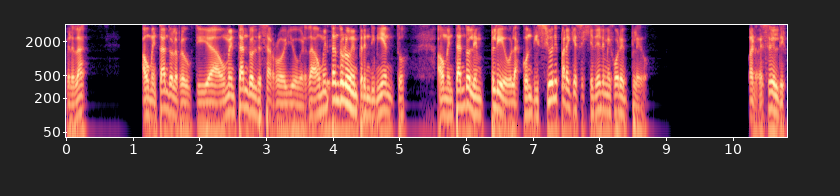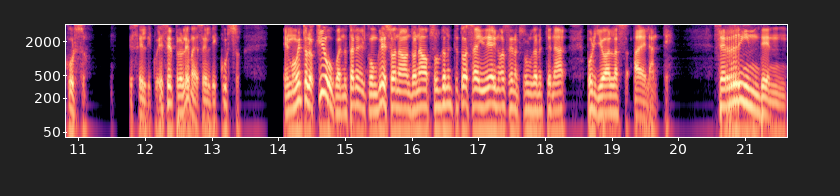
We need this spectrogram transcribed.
¿verdad? Aumentando la productividad, aumentando el desarrollo, ¿verdad? Aumentando los emprendimientos, aumentando el empleo, las condiciones para que se genere mejor empleo. Bueno, ese es el discurso. Ese es el, ese es el problema, ese es el discurso. En el momento los que cuando están en el Congreso, han abandonado absolutamente todas esas ideas y no hacen absolutamente nada por llevarlas adelante. Se rinden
